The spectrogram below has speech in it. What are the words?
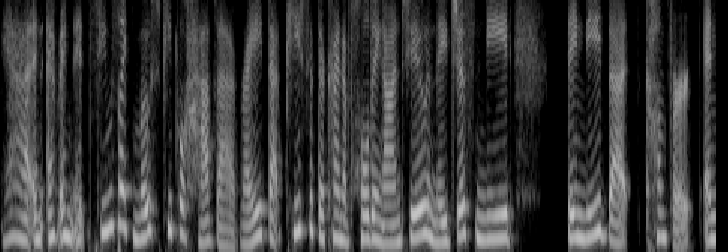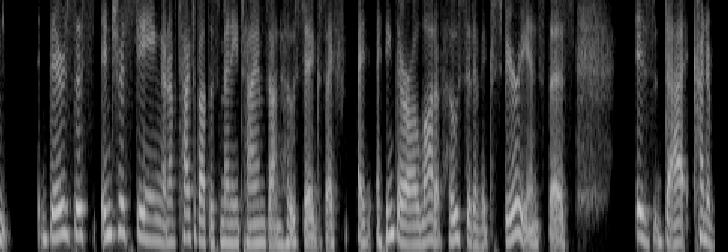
Yeah. And, and it seems like most people have that, right? That piece that they're kind of holding on to and they just need, they need that comfort. And there's this interesting, and I've talked about this many times on because I, I, I think there are a lot of hosts that have experienced this is that kind of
